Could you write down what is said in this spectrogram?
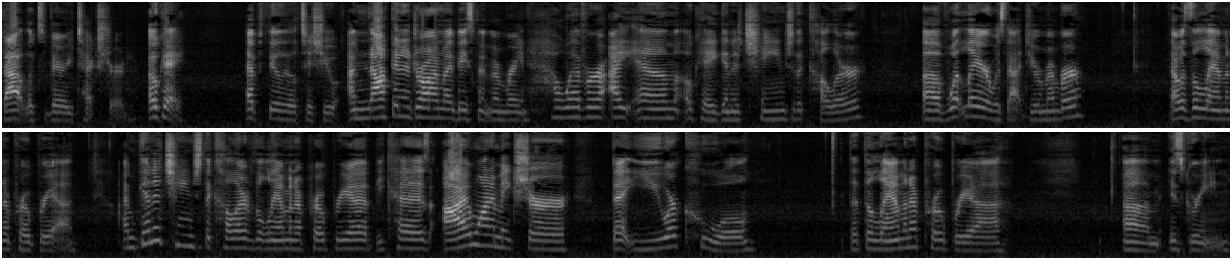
That looks very textured. Okay, epithelial tissue. I'm not going to draw on my basement membrane. However, I am, okay, going to change the color of, what layer was that? Do you remember? That was the lamina propria. I'm going to change the color of the lamina propria because I want to make sure that you are cool that the lamina propria um, is green.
